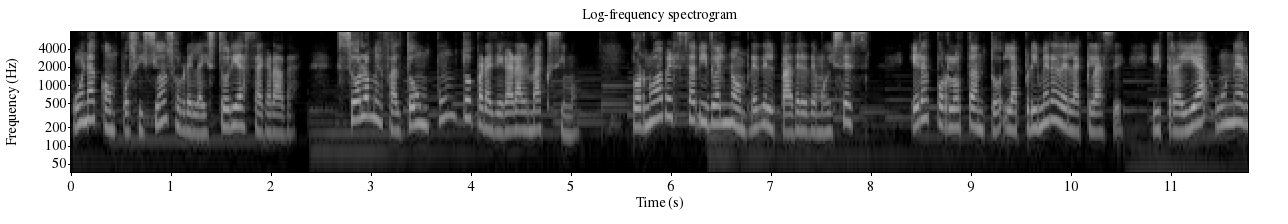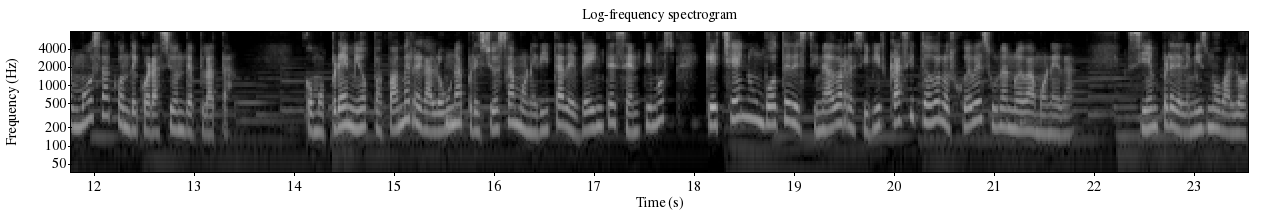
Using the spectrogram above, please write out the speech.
una composición sobre la historia sagrada. Solo me faltó un punto para llegar al máximo, por no haber sabido el nombre del padre de Moisés. Era por lo tanto la primera de la clase y traía una hermosa condecoración de plata. Como premio, papá me regaló una preciosa monedita de 20 céntimos que eché en un bote destinado a recibir casi todos los jueves una nueva moneda, siempre del mismo valor.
